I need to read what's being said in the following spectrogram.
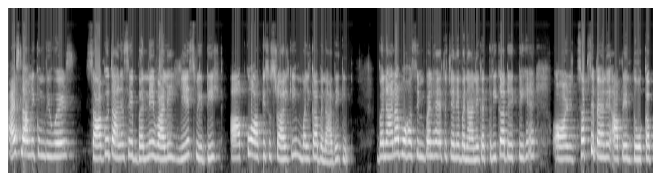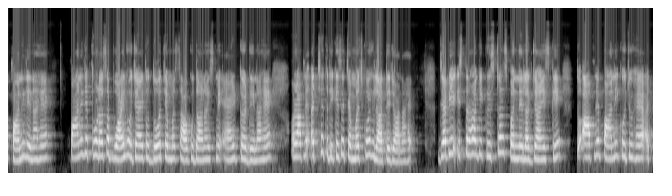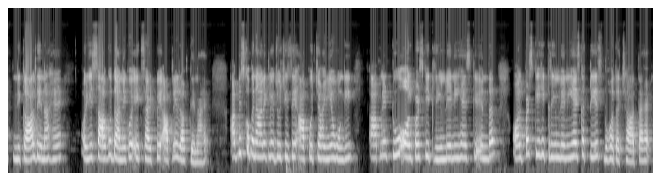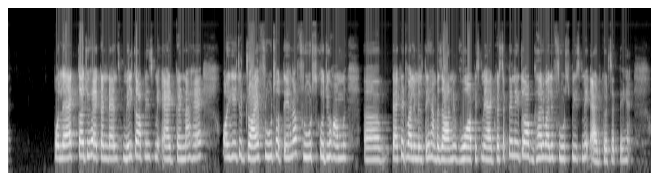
अस्सलाम वालेकुम व्यूवर्स सागोदाना से बनने वाली ये स्वीट डिश आपको आपके ससुराल की मलका बना देगी। बनाना बहुत सिंपल है तो चलें बनाने का तरीका देखते हैं। और सबसे पहले आपने दो कप पानी लेना है। पानी जब थोड़ा सा बॉयल हो जाए तो दो चम्मच सागोदाना इसमें ऐड कर देना है और आपने अच्छे तरीके से चम्मच को हिलाते जाना है। जब ये इस तरह के क्रिस्टल्स बनने लग जाएँ इसके तो आपने पानी को जो है निकाल देना है। और ये सागुदाने को एक साइड पे आपने रख देना है। अब इसको बनाने के लिए जो चीज़ें आपको चाहिए होंगी आपने टू ऑलपर्स की क्रीम लेनी है इसके अंदर। ऑलपर्स की ही क्रीम लेनी है इसका टेस्ट बहुत अच्छा आता है। पोलैक का जो है कंडेंस मिल्क आपने इसमें ऐड करना है और ये जो ड्राई फ्रूट्स होते हैं ना फ्रूट्स को जो हम आ, पैकेट वाले मिलते हैं बाज़ार में वो आप इसमें ऐड कर सकते हैं नहीं तो आप घर वाले फ्रूट्स भी इसमें ऐड कर सकते हैं।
